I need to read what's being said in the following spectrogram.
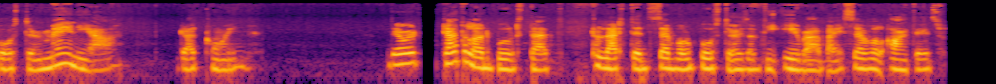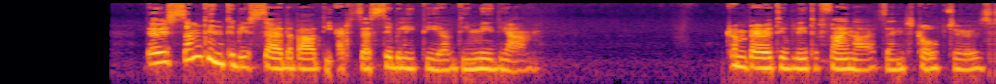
poster mania, got coined. There were catalog books that collected several posters of the era by several artists. There is something to be said about the accessibility of the medium comparatively to fine arts and sculptures,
